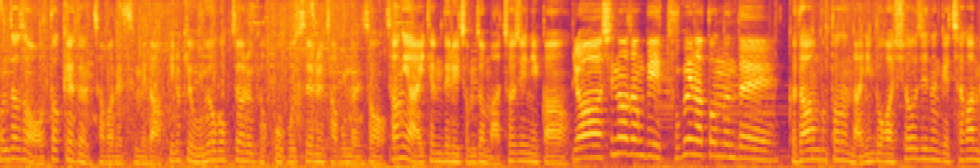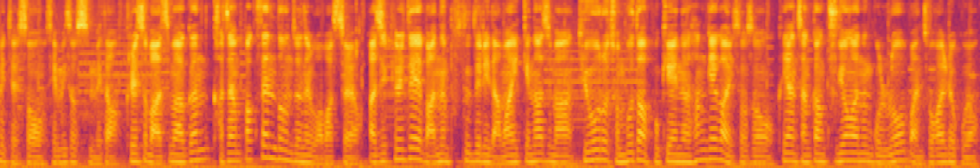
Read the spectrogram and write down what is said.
혼자서 어떻게든 잡아냈습니다. 이렇게 우여곡절을 겪고 보스를 잡으면서 상위 아이템들이 점점 맞춰지니까 야 신화 장비 두 개나 떴는데 그 다음부터는 난이도가 쉬워지는 게 체감이 돼서 재밌었습니다. 그래서 마지막은 가장 빡센 던전을 와봤어요. 아직 필드에 많은 보스들이 남아있긴 하지만 듀오로 전부 다 보기에는 한계가 있어서 그냥 잠깐 구경하는 걸로 만족하려고요.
